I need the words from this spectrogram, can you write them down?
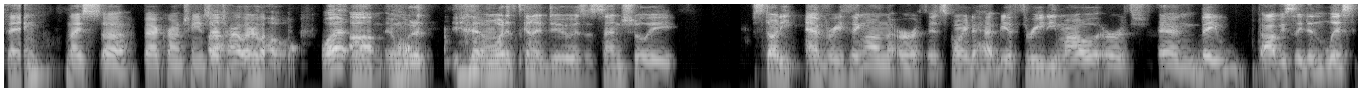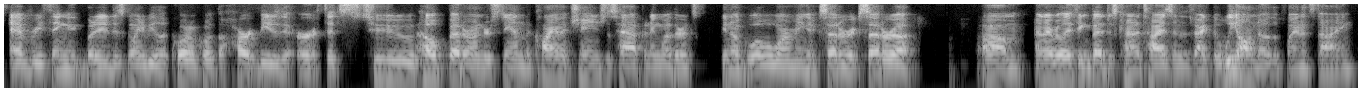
thing. Nice uh, background change there, uh, Tyler. Oh, what? Um, and what it, and what it's gonna do is essentially study everything on the earth it's going to have, be a 3d model of earth and they obviously didn't list everything but it is going to be the quote unquote the heartbeat of the earth it's to help better understand the climate change that's happening whether it's you know global warming et cetera et cetera um, and i really think that just kind of ties into the fact that we all know the planet's dying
